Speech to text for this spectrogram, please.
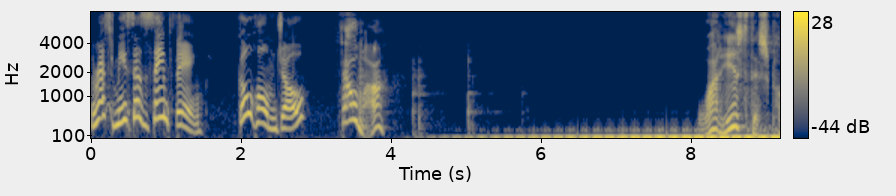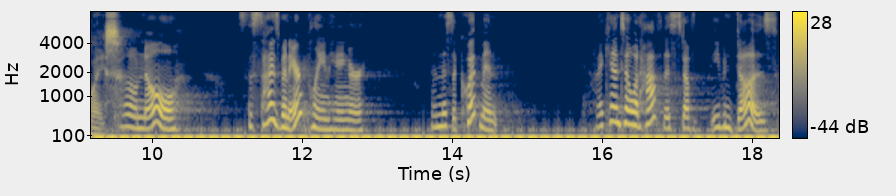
The rest of me says the same thing. Go home, Joe. Thelma? What is this place? Oh no. It's the size of an airplane hangar. And this equipment. I can't tell what half this stuff even does.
